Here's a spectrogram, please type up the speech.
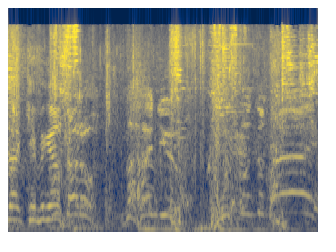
not giving up! Taro! Behind you! Going to die?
